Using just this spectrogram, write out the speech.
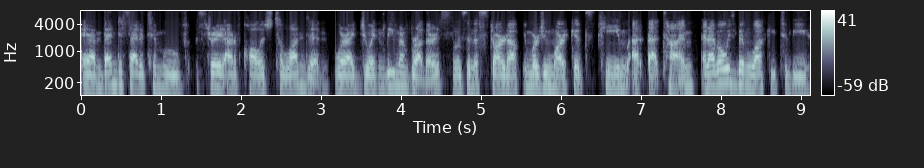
and then decided to move straight out of college to London, where I joined Lehman Brothers. I was in a startup emerging markets team at that time. And I've always been lucky to be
